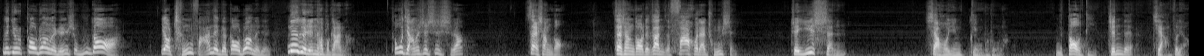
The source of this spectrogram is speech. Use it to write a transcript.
那就是告状的人是诬告啊，要惩罚那个告状的人。那个人他不干呐，他我讲的是事实啊。再上告，再上告，这个案子发回来重审，这一审，夏侯婴顶不住了，你到底真的假不了，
